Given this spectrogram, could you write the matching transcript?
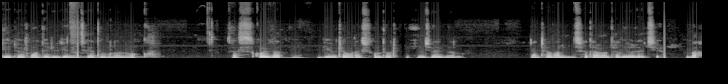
ভিডিওর মধ্যে ঢুকে যাচ্ছে এতগুলো লোক। জাস্ট কই বাদ নেই ভিউটা অনেক সুন্দর এনজয়েবল অ্যান্ড আমার সাথে আমার দাদিও যাচ্ছে। বাহ!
